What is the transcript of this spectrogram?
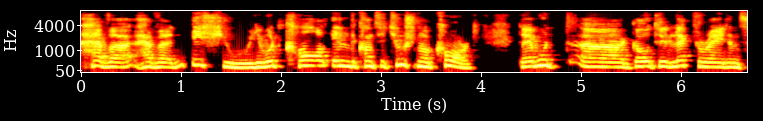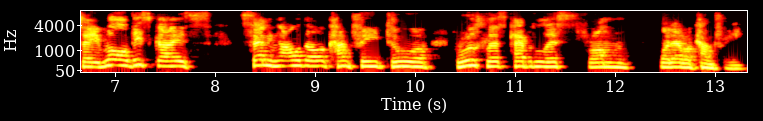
have a have an issue. You would call in the constitutional court. They would uh, go to electorate and say, "Well, this guy is selling out our country to ruthless capitalists from whatever country.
